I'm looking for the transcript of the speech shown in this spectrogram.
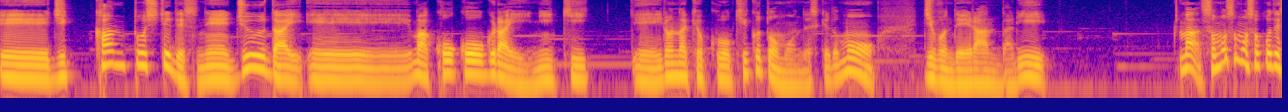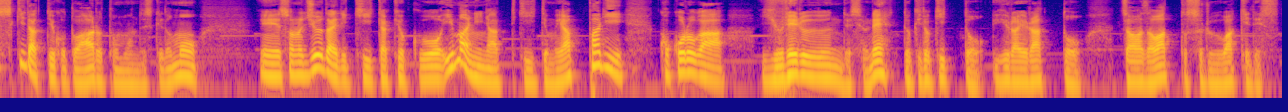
えー、実感としてですね、10代、えー、まあ、高校ぐらいにき、えー、いろんな曲を聴くと思うんですけども、自分で選んだり、まあ、そもそもそこで好きだっていうことはあると思うんですけども、えー、その10代で聴いた曲を今になって聴いても、やっぱり心が揺れるんですよね。ドキドキっと、ゆらゆらっと、ざわざわっとするわけです。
